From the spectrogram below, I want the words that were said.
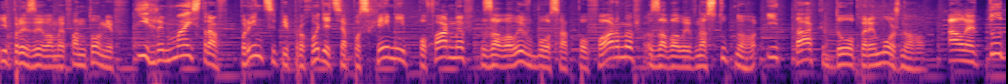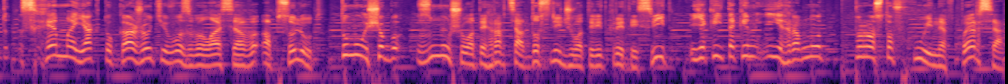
і призивами фантомів. Ігри майстра в принципі проходяться по схемі пофармив, завалив боса, пофармив, завалив наступного і так до переможного. Але тут схема, як то кажуть, возвелася в абсолют. Тому, щоб змушувати гравця досліджувати відкритий світ, який таким іграм ну просто в хуй не вперся,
